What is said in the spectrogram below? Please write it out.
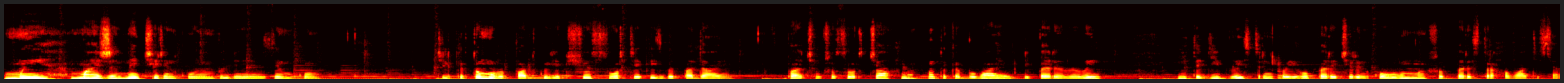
Ми майже не черенкуємо в- взимку. Тільки в тому випадку, якщо сорт якийсь випадає. Бачимо, що сорт чахне, ну таке буває, і перелили. І тоді бистренько його перечеренковуємо, щоб перестрахуватися.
